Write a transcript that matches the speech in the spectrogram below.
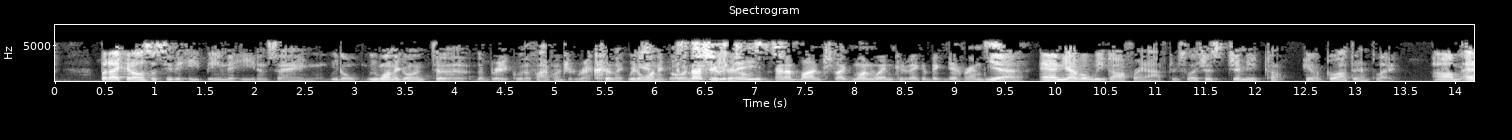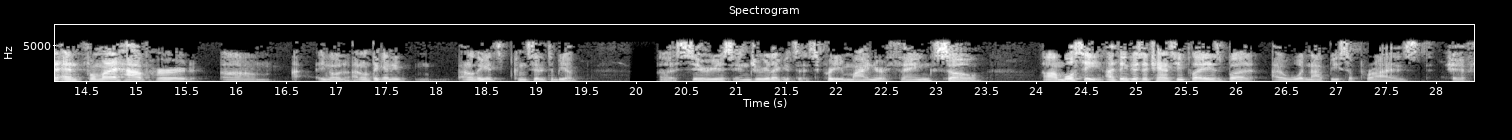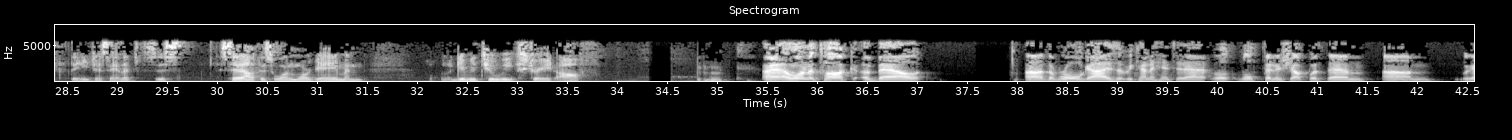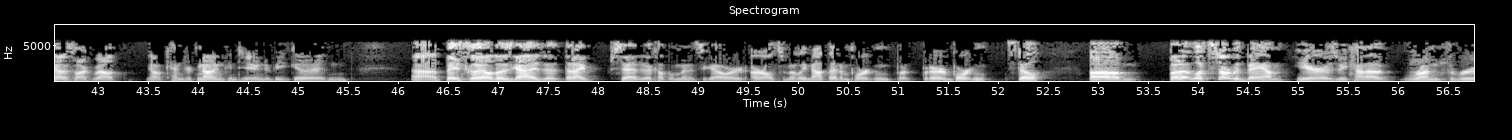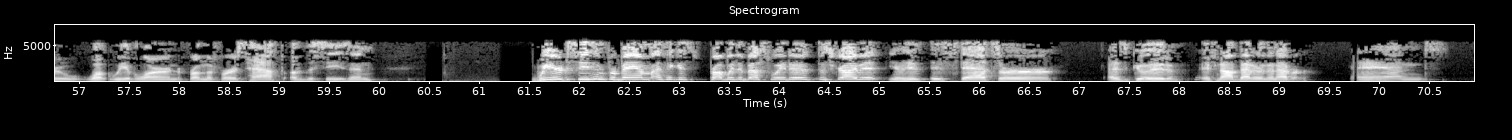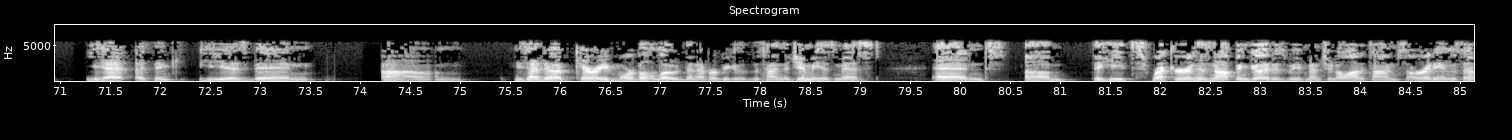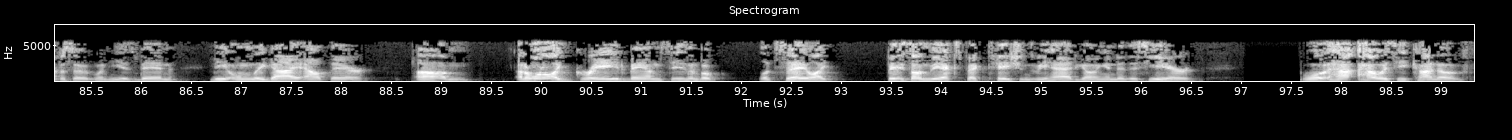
But I could also see the Heat being the Heat and saying we don't we want to go into the break with a 500 record. Like we don't want to go Especially with the losses. kind of bunch, like one win could make a big difference. Yeah, and you have a week off right after, so let's just Jimmy, come, you know, go out there and play. Um, and and from what I have heard, um, I- you know, I don't think any, I don't think it's considered to be a, a serious injury. Like it's it's a pretty minor thing. So, um, we'll see. I think there's a chance he plays, but I would not be surprised if the Heat just say let's just sit out this one more game and give you two weeks straight off. All right, I want to talk about uh, the role guys that we kind of hinted at. We'll we'll finish up with them. Um, we got to talk about you know Kendrick Nunn continuing to be good, and uh, basically all those guys that, that I said a couple minutes ago are, are ultimately not that important, but but are important still. Um, but uh, let's start with Bam here as we kind of run through what we've learned from the first half of the season. Weird season for Bam, I think is probably the best way to describe it. You know, his his stats are as good, if not better than ever. And yet I think he has been um he's had to carry more of a load than ever because of the time that Jimmy has missed. And um the Heat's record has not been good, as we've mentioned a lot of times already in this episode, when he has been the only guy out there. Um, I don't want to like grade Bam's season, but let's say like based on the expectations we had going into this year, well, how how has he kind of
